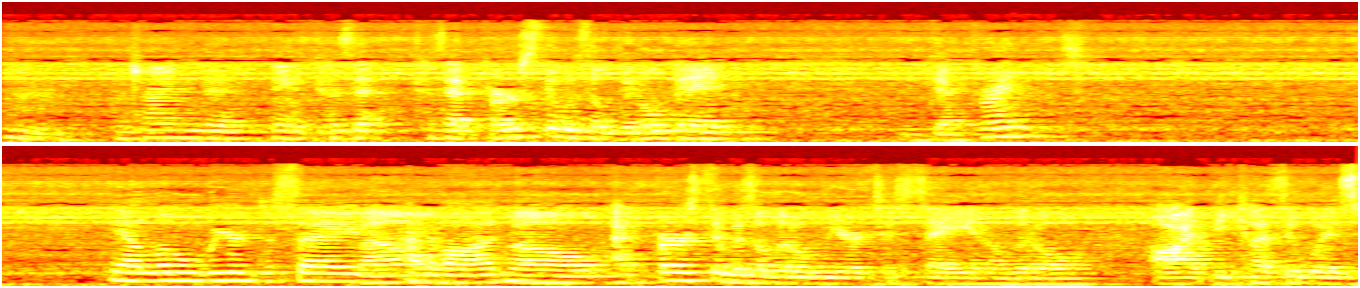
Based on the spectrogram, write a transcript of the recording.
Hmm, I'm trying to think, cause at, cause at first it was a little bit different. Yeah, a little weird to say, kind of odd. Well, at first it was a little weird to say and a little odd because it was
